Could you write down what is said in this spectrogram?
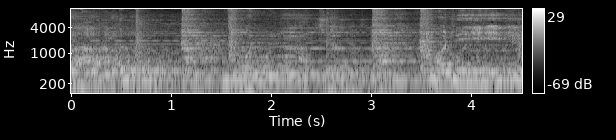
바람도 못 잊어 버리리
